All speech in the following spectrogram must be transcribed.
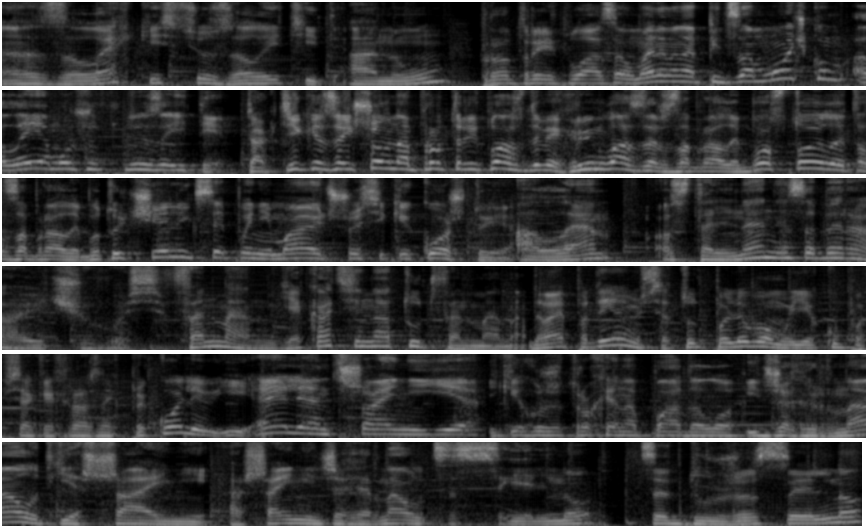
е, з легкістю залетіти. А ну, Trade У мене вона під замочком, але я можу туди зайти. Так, тільки зайшов на Plaza, диви, Laser забрали, бо Тойлета забрали, бо тут челікси понімають, що сіки коштує. Але остальне не забирають чогось. Фенмен, яка ціна тут фенмена? Давай подивимося. Тут по-любому є купа всяких різних приколів. І Еліант Шайні є, яких уже трохи нападало. І Джагернаут є Шайні. А Шайні Джагернаут це сильно. Це дуже сильно.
